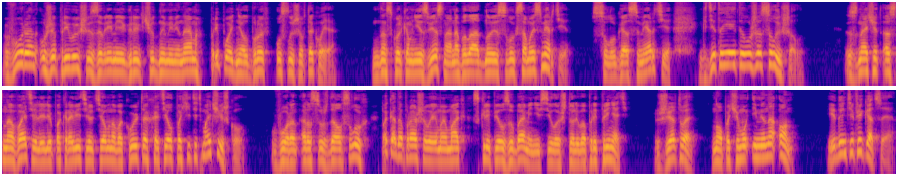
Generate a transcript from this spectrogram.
Ворон, уже привыкший за время игры к чудным именам, приподнял бровь, услышав такое. Насколько мне известно, она была одной из слуг самой смерти. Слуга смерти? Где-то я это уже слышал. Значит, основатель или покровитель темного культа хотел похитить мальчишку. Ворон рассуждал вслух, пока допрашиваемый маг скрипел зубами, не в силах что-либо предпринять. Жертва? Но почему именно он? Идентификация.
